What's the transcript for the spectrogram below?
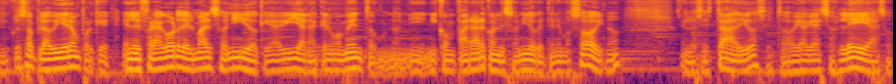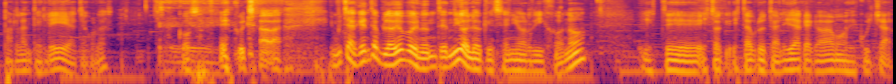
incluso aplaudieron porque en el fragor del mal sonido que había en aquel momento, ni, ni, comparar con el sonido que tenemos hoy, ¿no? En los estadios, todavía había esos LEA, esos parlantes LEA, ¿te acordás? Cosas que escuchaba. Y mucha gente aplaudió porque no entendió lo que el Señor dijo, ¿no? Este, esta brutalidad que acabamos de escuchar.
